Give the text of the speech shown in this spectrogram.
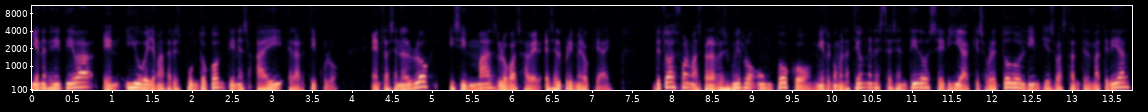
y en definitiva, en ivyamazares.com tienes ahí el artículo. Entras en el blog y sin más lo vas a ver, es el primero que hay. De todas formas, para resumirlo un poco, mi recomendación en este sentido sería que sobre todo limpies bastante el material,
